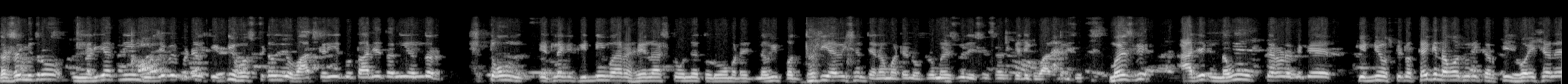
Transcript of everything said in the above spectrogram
દર્શક મિત્રો નડિયાદની મુરજીભાઈ પટેલ કિડની હોસ્પિટલ જો વાત કરીએ તો તાજેતરની અંદર સ્ટોન એટલે કે કિડનીમાં રહેલા સ્ટોનને તોડવા માટે નવી પદ્ધતિ આવી છે તેના માટે ડોક્ટર મહેશભાઈ દેસાઈ સાથે કેટલીક વાત કરીશું. મહેશભાઈ આજે એક નવું ઉપકરણ એટલે કે કિડની હોસ્પિટલ કંઈક નવાજૂની કરતી જ હોય છે અને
